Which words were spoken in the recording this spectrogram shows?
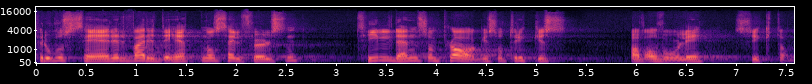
provoserer verdigheten og selvfølelsen til den som plages og trykkes av alvorlig sykdom?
